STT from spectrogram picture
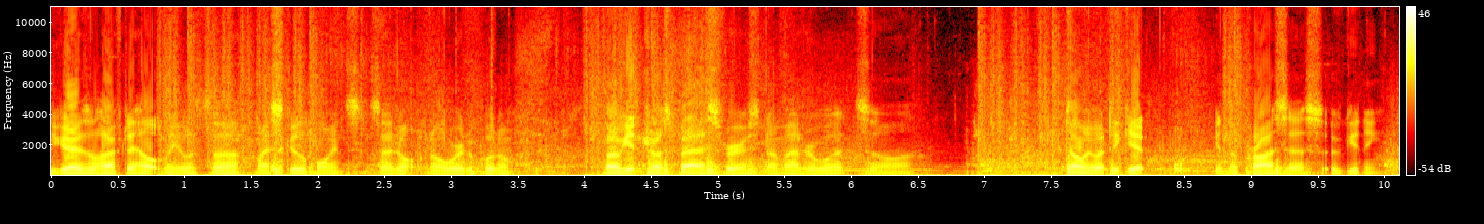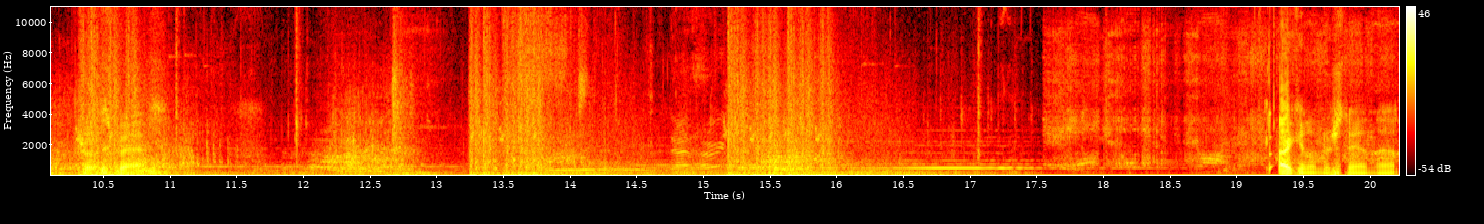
You guys will have to help me with uh, my skill points since I don't know where to put them. But I'm getting trespass first, no matter what. So uh, tell me what to get in the process of getting trespass. I can understand that.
